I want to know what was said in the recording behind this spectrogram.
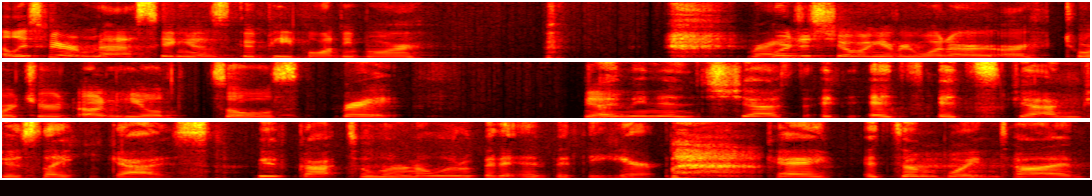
At least we aren't masking as good people anymore. Right. We're just showing everyone our, our tortured, unhealed souls. right. Yeah. I mean, it's just it, it's it's. I'm just like you guys. We've got to learn a little bit of empathy here. Okay, at some point in time,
